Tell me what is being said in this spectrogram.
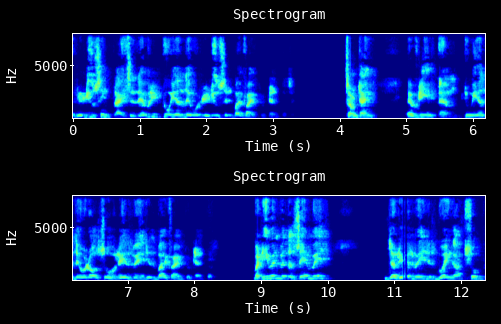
reducing prices. Every two years they would reduce it by 5 to 10%. Sometimes every um, two years they would also raise wages by 5 to 10%. But even with the same wage, the real wage is going up. So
